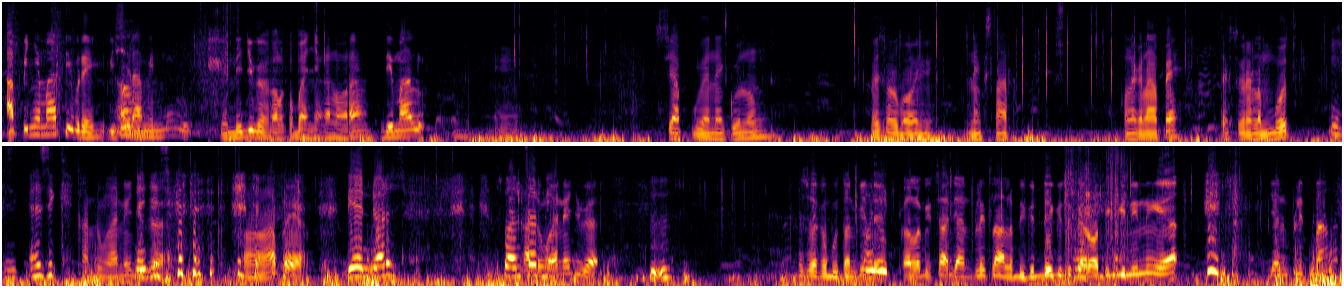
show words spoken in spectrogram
Apinya mati bre, disiramin mulu. Dan dia juga kalau kebanyakan orang dia malu. Hmm. Siap gue naik gunung, gue selalu bawa ini next star. Oleh kenapa? Teksturnya lembut, Asik, asik. kandungannya juga Najis. eh, apa ya? Di endorse sponsor nih. Kandungannya juga Mm-mm. sesuai kebutuhan Oh, kita. gitu. Kalau bisa jangan pelit lah, lebih gede gitu kayak roti gini nih ya. Jangan pelit banget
